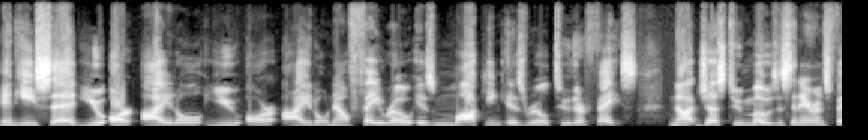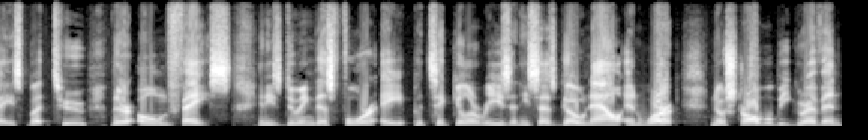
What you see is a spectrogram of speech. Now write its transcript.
And he said, You are idle, you are idle. Now, Pharaoh is mocking Israel to their face, not just to Moses and Aaron's face, but to their own face. And he's doing this for a particular reason. He says, Go now and work. No straw will be given.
